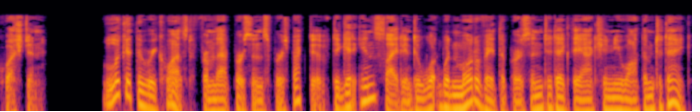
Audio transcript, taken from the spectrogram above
question. Look at the request from that person's perspective to get insight into what would motivate the person to take the action you want them to take.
